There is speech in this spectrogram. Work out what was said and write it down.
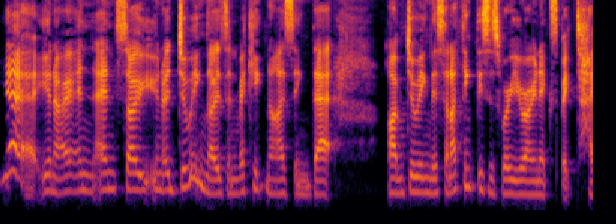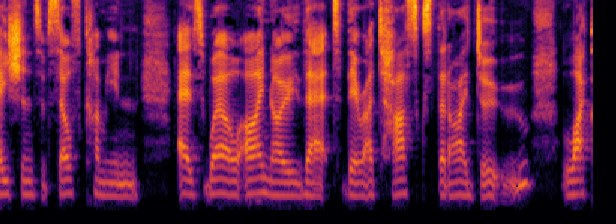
yeah, you know, and and so you know, doing those and recognizing that I'm doing this. And I think this is where your own expectations of self come in as well. I know that there are tasks that I do, like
